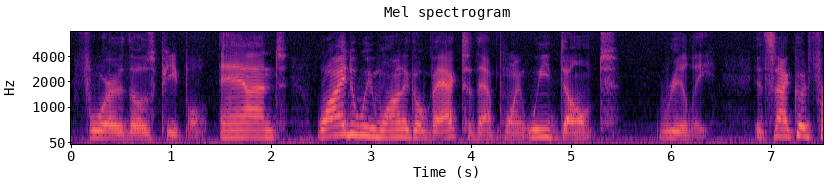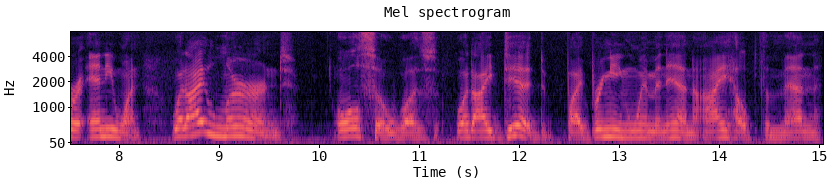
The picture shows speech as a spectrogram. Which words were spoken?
for those people. And why do we want to go back to that point? We don't, really. It's not good for anyone. What I learned also was what I did by bringing women in, I helped the men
